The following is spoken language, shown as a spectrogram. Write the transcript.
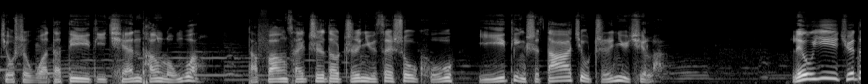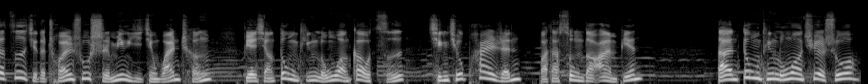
就是我的弟弟钱塘龙王。他方才知道侄女在受苦，一定是搭救侄女去了。”柳毅觉得自己的传输使命已经完成，便向洞庭龙王告辞，请求派人把他送到岸边。但洞庭龙王却说：“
